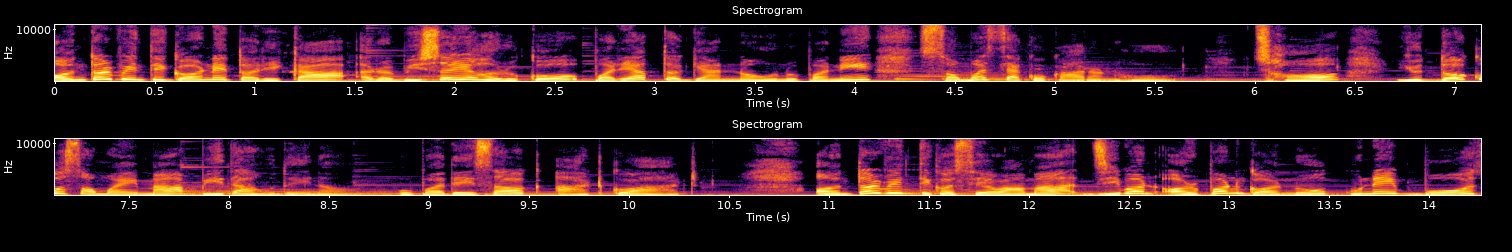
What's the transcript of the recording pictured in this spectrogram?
अन्तर्विन्ती गर्ने तरिका र विषयहरूको पर्याप्त ज्ञान नहुनु पनि समस्याको कारण हो। छ युद्धको समयमा बिदा हुँदैन। उपदेशक आठको आठ। अन्तर्विन्तीको सेवामा जीवन अर्पण गर्नु कुनै बोझ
